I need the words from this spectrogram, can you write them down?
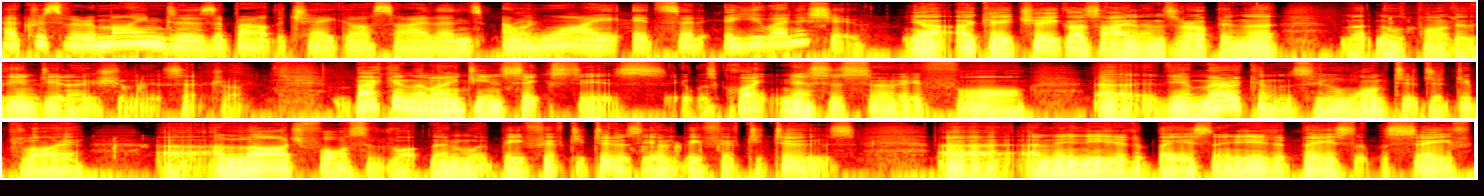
Uh, Christopher, remind us about the Chagos Islands and right. why it's a, a, UN issue. Yeah, okay. Chagos Islands are up in the, the north part of the Indian Ocean, etc. Back in the 1960s, it was quite necessary necessary for uh, the Americans who wanted to deploy uh, a large force of what then were B 52s, the early B 52s. Uh, and they needed a base, and they needed a base that was safe.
